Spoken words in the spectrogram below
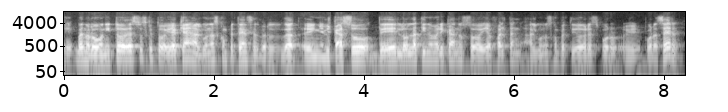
Que, bueno, lo bonito de esto es que todavía quedan algunas competencias, ¿verdad? En el caso de los latinoamericanos todavía faltan algunos competidores por, eh, por hacer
